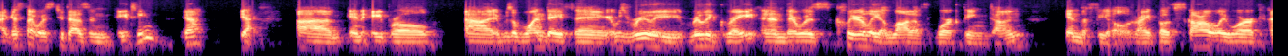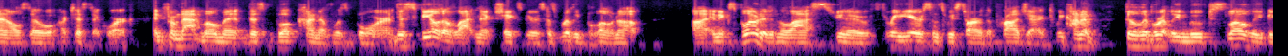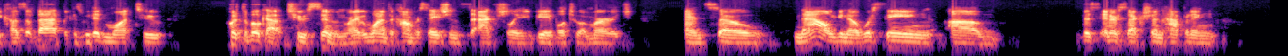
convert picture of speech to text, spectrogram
I guess that was 2018. Yeah, yeah. Um, in April, uh, it was a one-day thing. It was really, really great, and there was clearly a lot of work being done in the field, right? Both scholarly work and also artistic work. And from that moment, this book kind of was born. This field of Latinx Shakespeare's has really blown up uh, and exploded in the last, you know, three years since we started the project. We kind of deliberately moved slowly because of that, because we didn't want to put the book out too soon, right? We wanted the conversations to actually be able to emerge. And so now, you know, we're seeing um, this intersection happening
